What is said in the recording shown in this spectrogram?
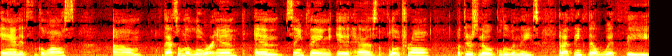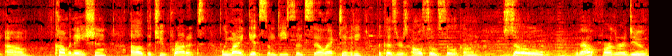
and it's the gloss. Um, that's on the lower end and same thing it has the Floetrol but there's no glue in these. And I think that with the um, combination of the two products we might get some decent cell activity because there's also silicone. So without further ado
